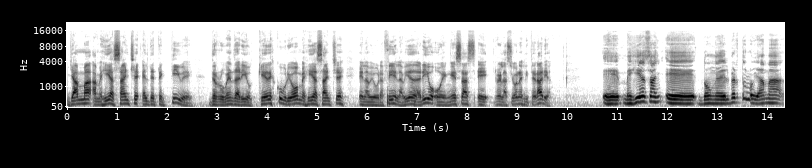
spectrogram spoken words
llama a Mejía Sánchez el detective de Rubén Darío. ¿Qué descubrió Mejía Sánchez en la biografía, en la vida de Darío o en esas eh, relaciones literarias? Eh, Mejía Sánchez, eh, don Edelberto lo llama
